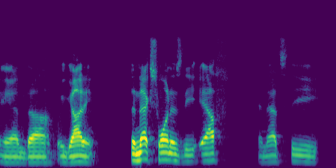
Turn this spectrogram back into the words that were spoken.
and uh, we got him. The next one is the F, and that's the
